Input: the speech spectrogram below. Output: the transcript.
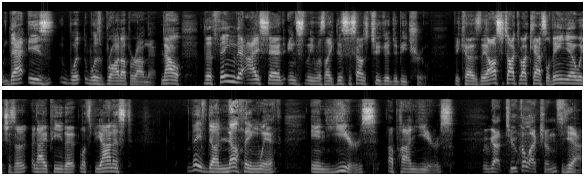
that is what was brought up around that. Now, the thing that I said instantly was like, this sounds too good to be true. Because they also talked about Castlevania, which is a, an IP that, let's be honest, they've done nothing with in years upon years. We've got two collections, Yeah.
